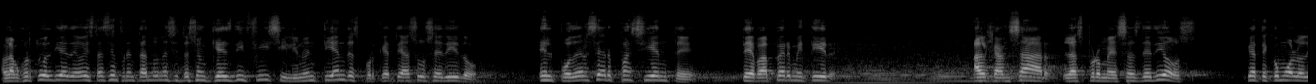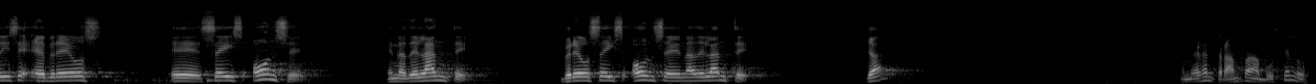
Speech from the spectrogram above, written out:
A lo mejor tú el día de hoy estás enfrentando una situación que es difícil y no entiendes por qué te ha sucedido. El poder ser paciente te va a permitir alcanzar las promesas de Dios. Fíjate cómo lo dice Hebreos 6.11 eh, en adelante. Hebreos 6.11 en adelante. ¿Ya? No me hagan trampa, búsquenlos.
